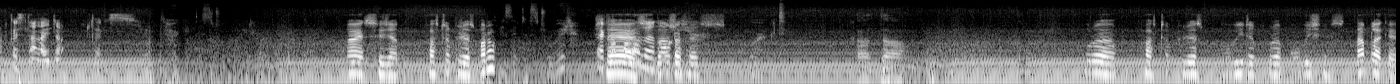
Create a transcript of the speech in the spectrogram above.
আটকাইছি না গাড়িটা আটকাইছি. Nice season. Fast and furious মারো পারা শেষ যায় না কোনোটা আসলে। শেষ Worked. খাতাম। পুরো ফার্স্ট এন্ড ফিউরিয়াস মুভিটা পুরো মুভি শেষ। নাম লাগে?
